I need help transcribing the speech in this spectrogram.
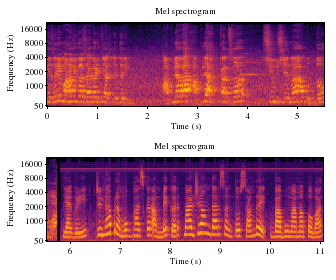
ते जरी महाविकास आघाडीचे असले तरी आपल्याला आपल्या हक्काचं शिवसेना उद्धव यावेळी जिल्हा प्रमुख भास्कर आंबेकर माजी आमदार संतोष सांबरे बाबू मामा पवार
